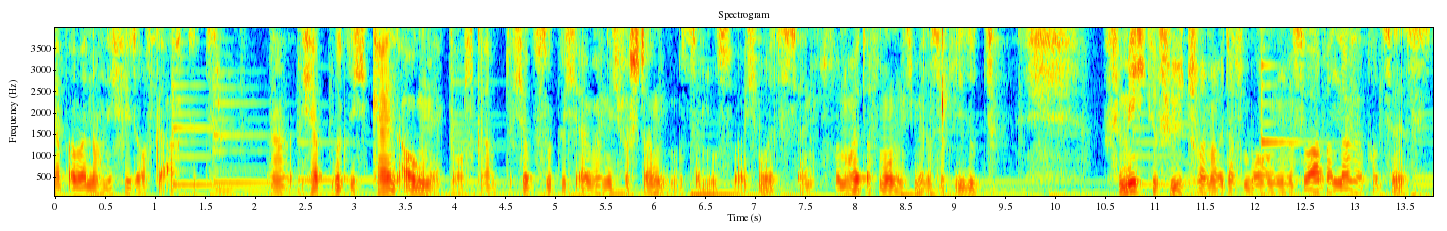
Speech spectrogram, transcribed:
habe aber noch nicht viel darauf geachtet. Ja, ich habe wirklich kein Augenmerk drauf gehabt. Ich habe es wirklich einfach nicht verstanden, was da los war. Ich wollte es einfach von heute auf morgen nicht mehr. Das hat wie so für mich gefühlt von heute auf morgen. Das war aber ein langer Prozess.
